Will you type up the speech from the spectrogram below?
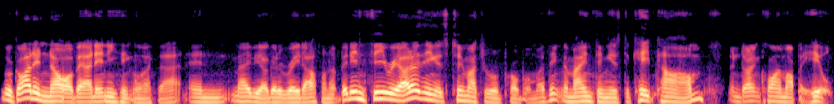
Look, I didn't know about anything like that, and maybe I got to read up on it. But in theory, I don't think it's too much of a problem. I think the main thing is to keep calm and don't climb up a hill.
